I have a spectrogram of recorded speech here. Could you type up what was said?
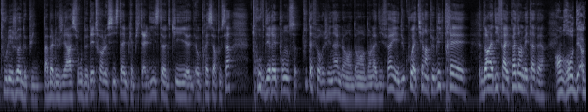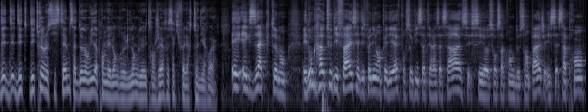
tous les jeunes depuis pas mal de générations de détruire le système capitaliste, qui euh, oppresseur, tout ça, trouve des réponses tout à fait originales dans, dans, dans la DeFi et du coup attire un public très dans la DeFi, pas dans le métavers. En gros, dé- dé- dé- détruire le système, ça te donne envie d'apprendre les langues, les langues étrangères, c'est ça qu'il fallait retenir. Voilà. Et exactement. Et donc, How to DeFi, c'est disponible en PDF pour ceux qui s'intéressent à ça. C'est c'est, euh, 150-200 pages et ça, ça prend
